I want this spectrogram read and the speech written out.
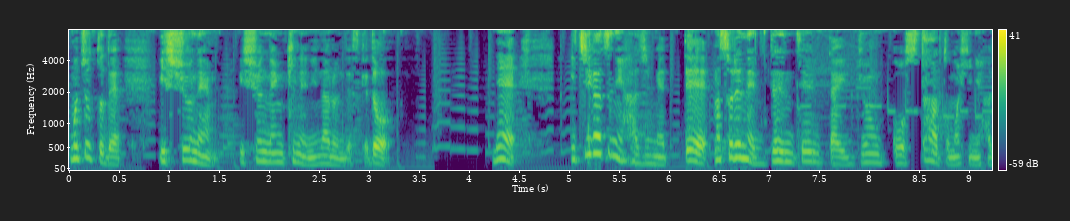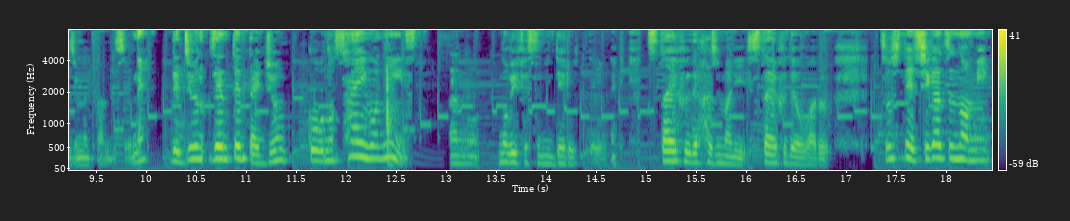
もうちょっとで1周年、1周年記念になるんですけど、で、1月に始めて、まあ、それね、全天体巡行スタートの日に始めたんですよね。で、全天体巡行の最後に、あの、伸びフェスに出るっていうね、スタイフで始まり、スタイフで終わる。そして4月の3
